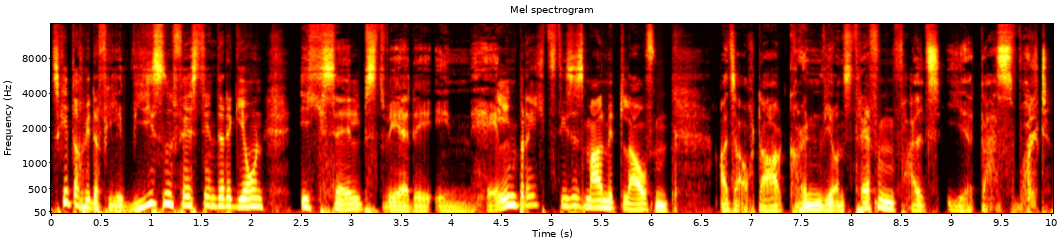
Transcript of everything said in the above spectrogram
Es gibt auch wieder viele Wiesenfeste in der Region. Ich selbst werde in Helmbrechts dieses Mal mitlaufen. Also auch da können wir uns treffen, falls ihr das wollt.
